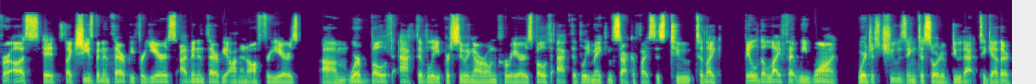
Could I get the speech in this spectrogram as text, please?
for us, it's like she's been in therapy for years. I've been in therapy on and off for years. Um, we're both actively pursuing our own careers, both actively making sacrifices to to like build a life that we want. We're just choosing to sort of do that together.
